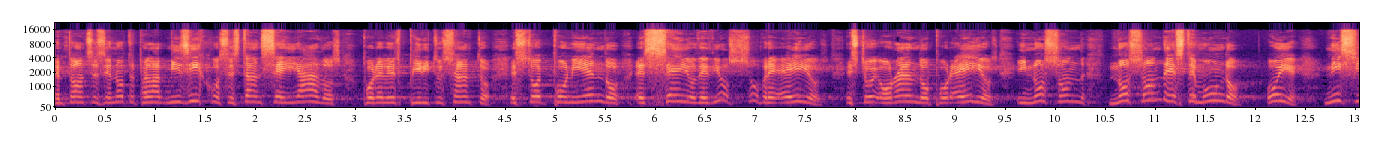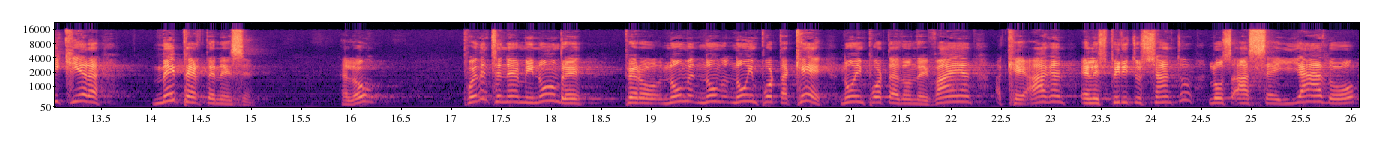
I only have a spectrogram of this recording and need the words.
Entonces, en otras palabras, mis hijos están sellados por el Espíritu Santo. Estoy poniendo el sello de Dios sobre ellos. Estoy orando por ellos. Y no son, no son de este mundo. Oye, ni siquiera me pertenecen. Hello. Pueden tener mi nombre, pero no, no, no, importa qué, no importa dónde vayan, que hagan, el Espíritu Santo los ha sellado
